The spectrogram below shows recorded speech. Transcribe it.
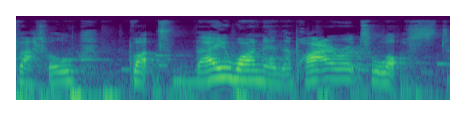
battle, but they won and the pirates lost.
